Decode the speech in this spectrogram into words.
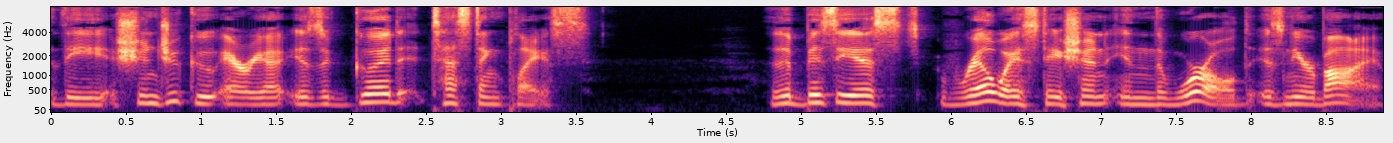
the Shinjuku area is a good testing place. The busiest railway station in the world is nearby.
